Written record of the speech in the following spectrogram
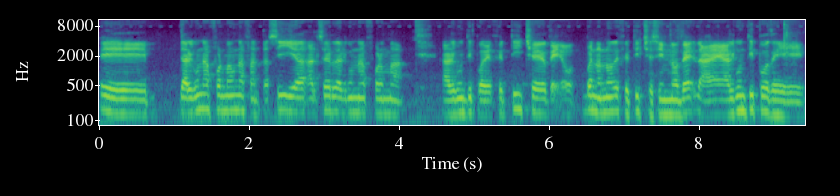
eh, de alguna forma una fantasía, al ser de alguna forma algún tipo de fetiche, de, bueno, no de fetiche, sino de algún tipo de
